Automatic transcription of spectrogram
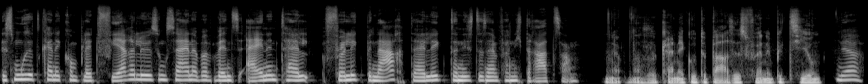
es muss jetzt keine komplett faire Lösung sein, aber wenn es einen Teil völlig benachteiligt, dann ist das einfach nicht ratsam. Ja, also keine gute Basis für eine Beziehung. Ja.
